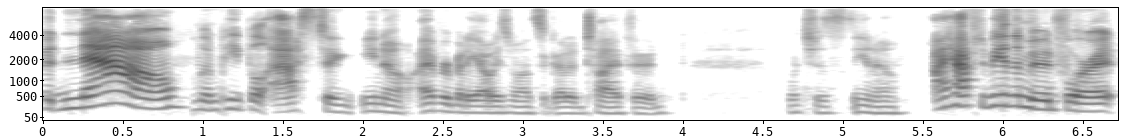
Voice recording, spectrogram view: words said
but now when people ask to, you know, everybody always wants to go to Thai food, which is, you know, I have to be in the mood for it.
